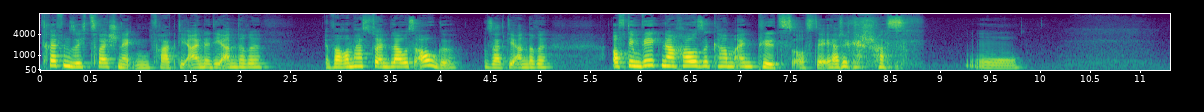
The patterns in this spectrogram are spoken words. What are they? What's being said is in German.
Treffen sich zwei Schnecken, fragt die eine die andere. Warum hast du ein blaues Auge? sagt die andere. Auf dem Weg nach Hause kam ein Pilz aus der Erde geschossen. Oh.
